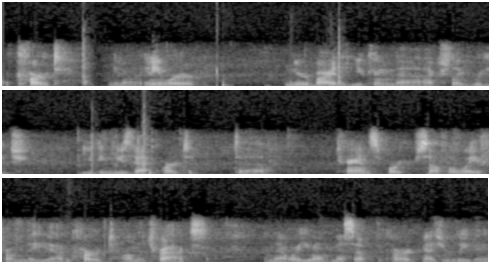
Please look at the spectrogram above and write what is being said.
a cart, you know, anywhere nearby that you can actually reach, you can use that part to, to transport yourself away from the uh, cart on the tracks and that way you won't mess up the cart as you're leaving.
